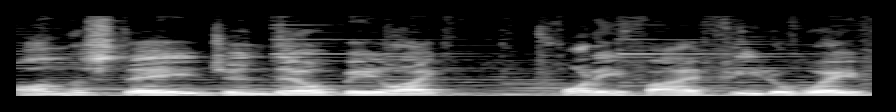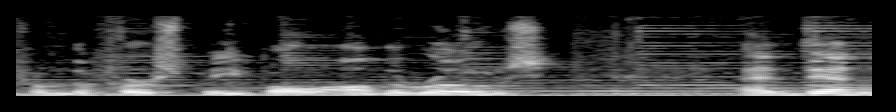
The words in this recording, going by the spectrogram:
on the stage and they'll be like 25 feet away from the first people on the rows. And then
